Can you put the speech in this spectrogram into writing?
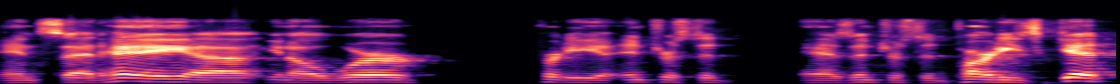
and said, hey, uh, you know, we're pretty interested as interested parties get.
